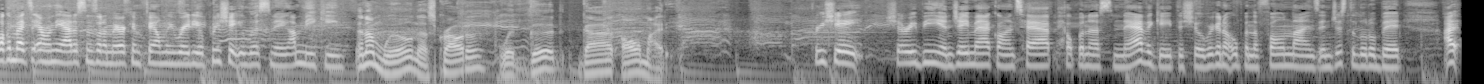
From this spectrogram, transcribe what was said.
Welcome back to Airing the Addisons on American Family Radio. Appreciate you listening. I'm Miki. And I'm Will, that's Crowder with Good God Almighty. Appreciate Sherry B and J Mac on tap helping us navigate the show. We're going to open the phone lines in just a little bit. I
